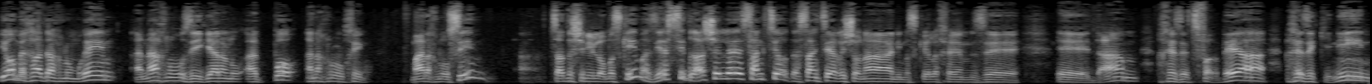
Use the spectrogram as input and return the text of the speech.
יום אחד אנחנו אומרים, אנחנו, זה הגיע לנו עד פה, אנחנו הולכים. מה אנחנו עושים? הצד השני לא מסכים, אז יש סדרה של אה, סנקציות. הסנקציה הראשונה, אני מזכיר לכם, זה אה, דם, אחרי זה צפרדע, אחרי זה קינים,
